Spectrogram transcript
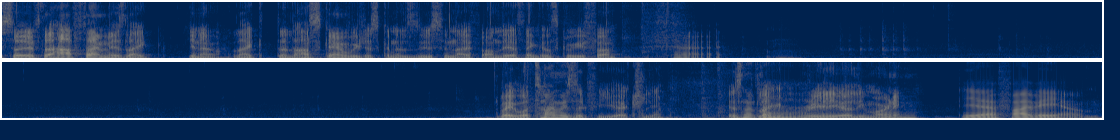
So if the halftime is like, you know, like the last game, we're just gonna Zeus and knife only. I think that's gonna be fun. Alright. Wait, what time is it for you actually? Isn't it like Uh, really early morning? Yeah, 5 a.m.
